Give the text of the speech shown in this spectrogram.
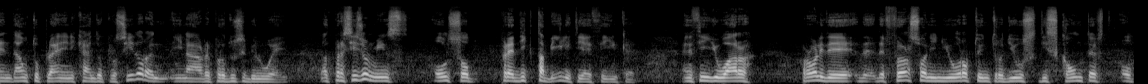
and how to plan any kind of procedure and in a reproducible way. But precision means also predictability, I think. I think you are probably the, the, the, first one in Europe to introduce this concept of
